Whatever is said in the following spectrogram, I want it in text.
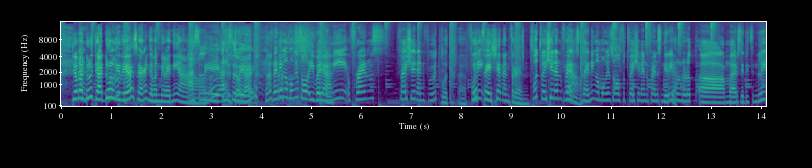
Zaman dulu jadul gitu ya, sekarang zaman milenial. Asli, Asli. cocok kan? Nah ini ngomongin soal event Ya. ini, friends, fashion and food. Food, uh, food Ini- fashion and friends. Food, fashion and friends. Ya. Nah ini ngomongin soal food, fashion and friends sendiri, Ya. menurut eh, Mbak Arsidi sendiri,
